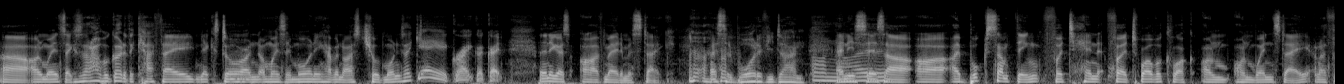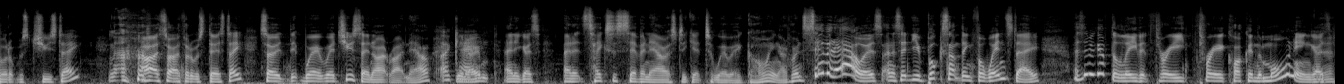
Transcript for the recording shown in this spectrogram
uh, on Wednesday, because oh, we'll go to the cafe next door on, on Wednesday morning, have a nice chilled morning. He's like, yeah, yeah, great, great, great. And then he goes, oh, I've made a mistake. I said, what have you done? And he says, uh, uh, I booked something for ten for twelve o'clock on on Wednesday, and I thought it was Tuesday. oh, sorry, I thought it was Thursday. So th- we're, we're Tuesday night right now. Okay. You know, and he goes, and it takes us seven hours to get to where we're going. I went, seven hours? And I said, you booked something for Wednesday. I said, we have to leave at three three o'clock in the morning. He goes,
